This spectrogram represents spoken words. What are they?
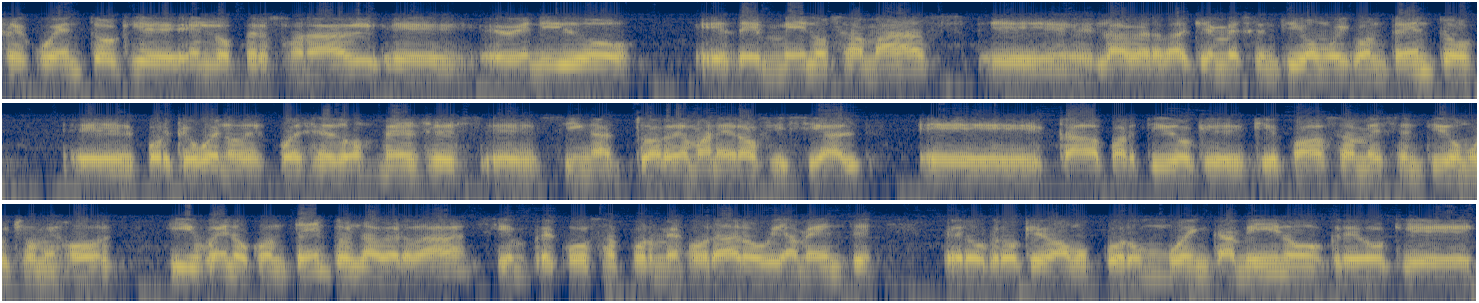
te cuento que en lo personal eh, he venido eh, de menos a más. la verdad que me he sentido muy contento porque, bueno, después de dos meses sin actuar de manera oficial, cada partido que, pasa me he sentido mucho mejor. Y bueno, contentos, la verdad. Siempre cosas por mejorar, obviamente, pero creo que vamos por un buen camino. Creo que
